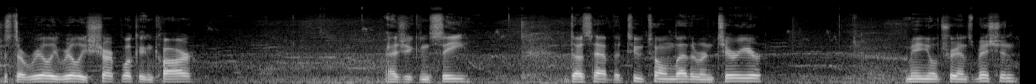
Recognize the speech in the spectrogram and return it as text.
Just a really, really sharp looking car. As you can see, does have the two-tone leather interior, manual transmission.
